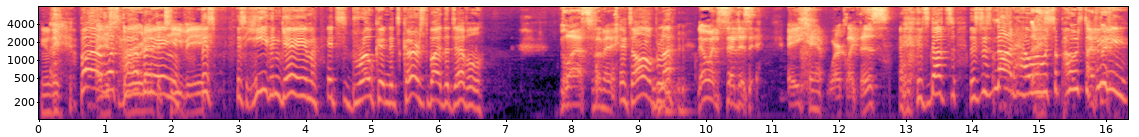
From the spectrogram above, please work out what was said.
He was like, "But just what's threw it happening? at the TV. This this heathen game. It's broken. It's cursed by the devil. Blasphemy! It's all black. No one said this. A can't work like this. it's not. This is not how it was supposed to I've be."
